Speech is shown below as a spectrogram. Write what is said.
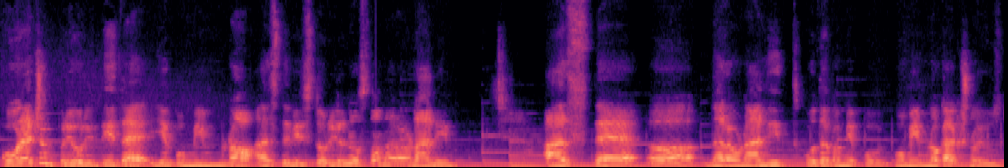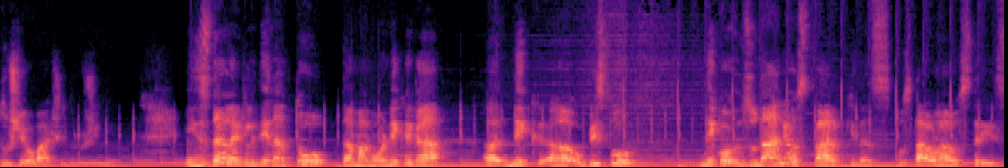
ko rečem prioritete, je pomembno, ali ste vi storilnostno naravnani, ali ste uh, naravnani tako, da vam je pomembno, kakšno je vzdušje v vaši družini. In zdaj, glede na to, da imamo nekega, uh, nek, uh, v bistvu neko zunanjo stvar, ki nas postavlja v stres,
